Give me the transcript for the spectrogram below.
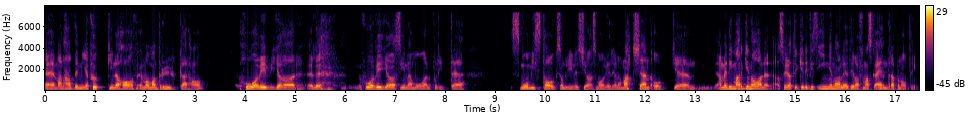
Eh, man hade mer puckinnehav än vad man brukar ha. HV gör, eller HV gör sina mål på lite små misstag som Brynäs gör som avgör hela matchen och eh, ja, men det är marginaler. Alltså jag tycker det finns ingen anledning till varför man ska ändra på någonting.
